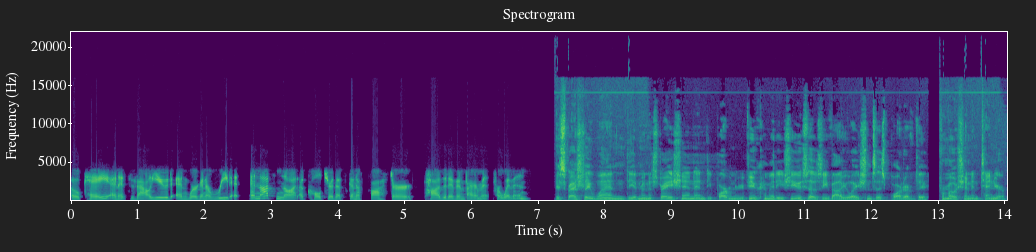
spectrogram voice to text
okay and it's valued and we're going to read it. And that's not a culture that's going to foster positive environment for women especially when the administration and department review committees use those evaluations as part of the promotion and tenure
